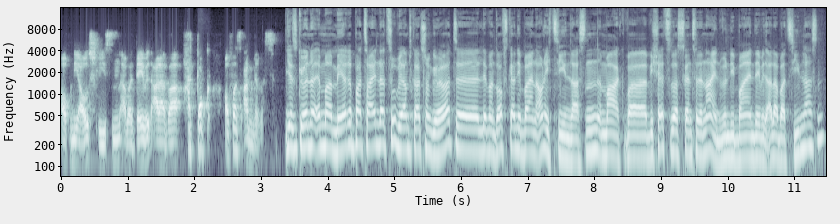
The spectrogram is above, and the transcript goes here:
auch nie ausschließen. Aber David Alaba hat Bock auf was anderes. Jetzt gehören da immer mehrere Parteien dazu. Wir haben es gerade schon gehört. Äh, Lewandowski kann die Bayern auch nicht ziehen lassen. Marc, wie schätzt du das Ganze denn ein? Würden die Bayern David Alaba ziehen lassen?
